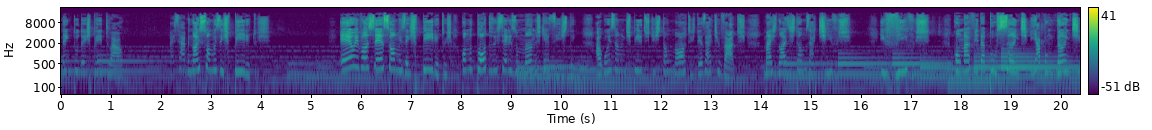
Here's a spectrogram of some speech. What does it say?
nem tudo é espiritual. Mas sabe, nós somos espíritos. Eu e você somos espíritos, como todos os seres humanos que existem. Alguns são espíritos que estão mortos, desativados, mas nós estamos ativos e vivos, com uma vida pulsante e abundante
